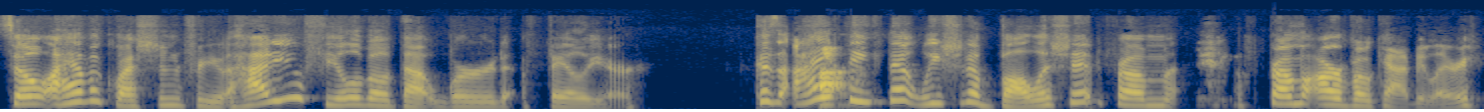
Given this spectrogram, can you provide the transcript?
So I have a question for you. How do you feel about that word failure? Because I Uh, think that we should abolish it from from our vocabulary.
